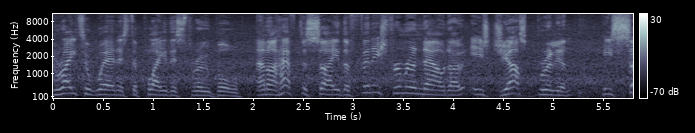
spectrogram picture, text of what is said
great awareness to play this through ball. And I have to say, the finish from Ronaldo is just brilliant. He's so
